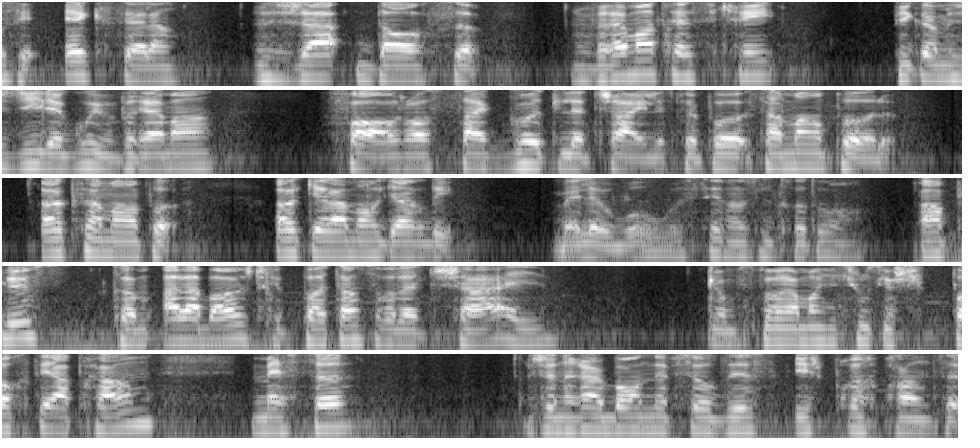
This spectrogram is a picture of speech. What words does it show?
C'est excellent. J'adore ça. Vraiment très sucré. Puis, comme je dis, le goût est vraiment fort. Genre, ça goûte le chai. Là. Tu peux pas, ça ment pas, là. Ah, que ça ment pas. Ah, qu'elle a m'a regardé. Mais là, wow, c'est rendu le trottoir. En plus, comme à la base, je tripe pas tant sur le chai. Comme c'est pas vraiment quelque chose que je suis porté à prendre. Mais ça, je donnerais un bon 9 sur 10 et je pourrais reprendre ça.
